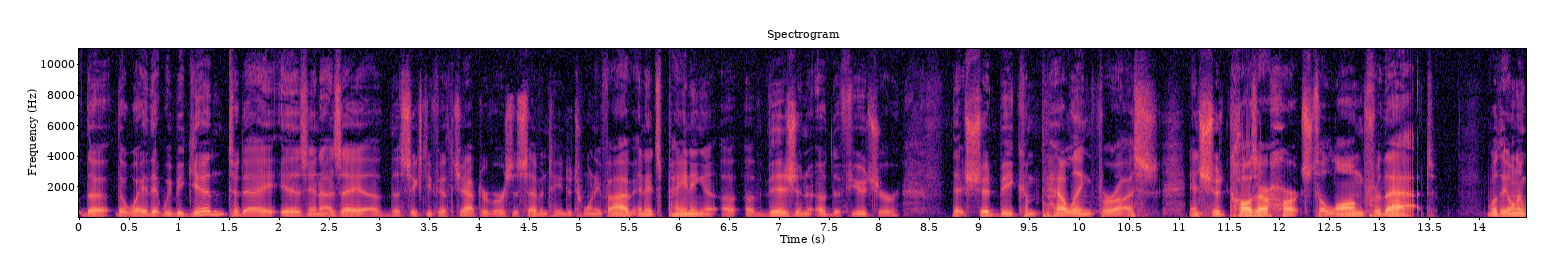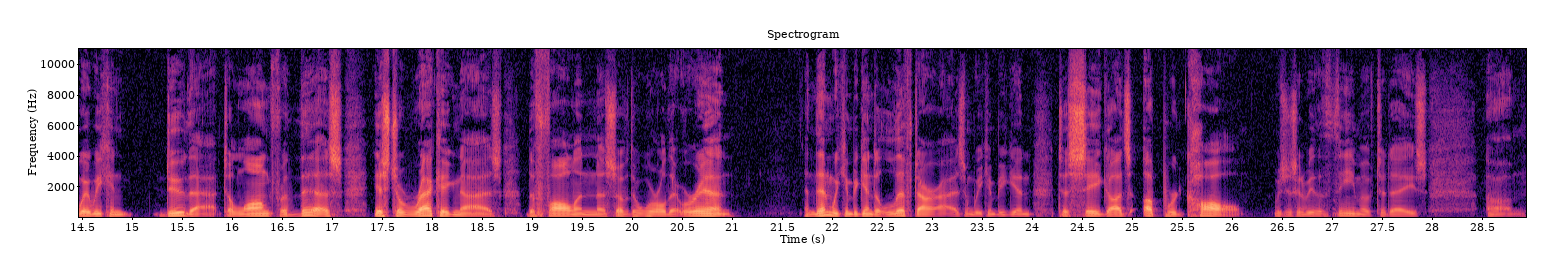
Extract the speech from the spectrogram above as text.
The, the way that we begin today is in Isaiah, the 65th chapter, verses 17 to 25, and it's painting a, a vision of the future that should be compelling for us and should cause our hearts to long for that. Well, the only way we can do that, to long for this, is to recognize the fallenness of the world that we're in. And then we can begin to lift our eyes and we can begin to see God's upward call, which is going to be the theme of today's um,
